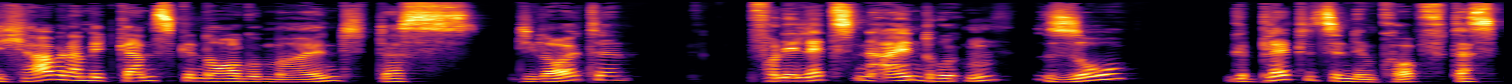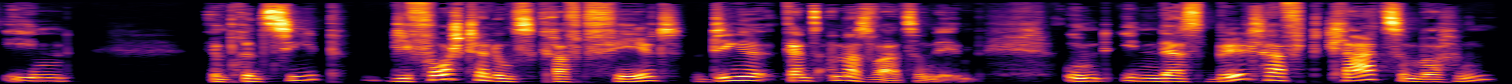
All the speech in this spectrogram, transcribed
ich habe damit ganz genau gemeint, dass die Leute von den letzten Eindrücken so geplättet sind im Kopf, dass ihnen im Prinzip die Vorstellungskraft fehlt, Dinge ganz anders wahrzunehmen. Und Ihnen das bildhaft klar zu machen,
